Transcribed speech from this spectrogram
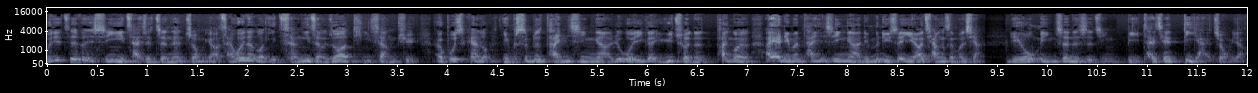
我觉得这份心意才是真正重要，才会能够一层一层都要提上去，而不是看说你们是不是贪心啊？如果一个愚蠢的判官，哎呀，你们贪心啊，你们女生也要抢什么抢？留名声的事情比这些地还重要。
